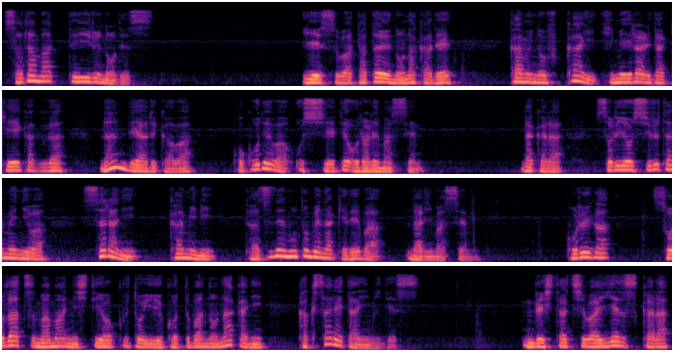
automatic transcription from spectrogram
定まっているのです。イエスは例えの中で神の深い秘められた計画が何であるかはここでは教えておられません。だからそれを知るためにはさらに神に尋ね求めなければなりません。これが育つままにしておくという言葉の中に隠された意味です。弟子たちはイエスから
